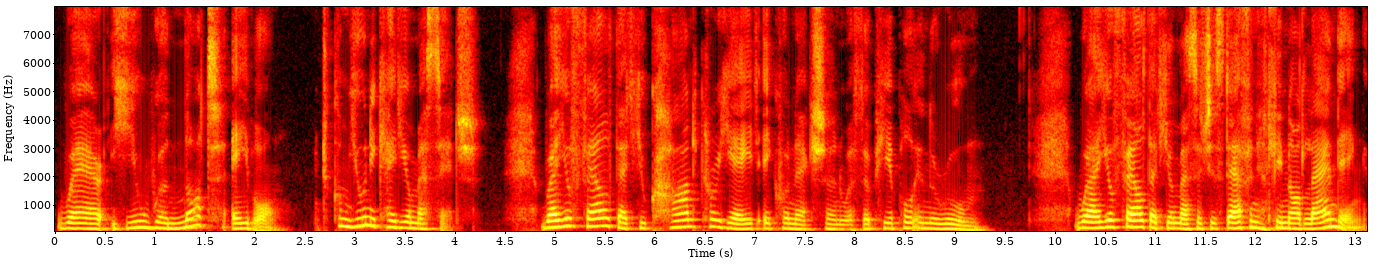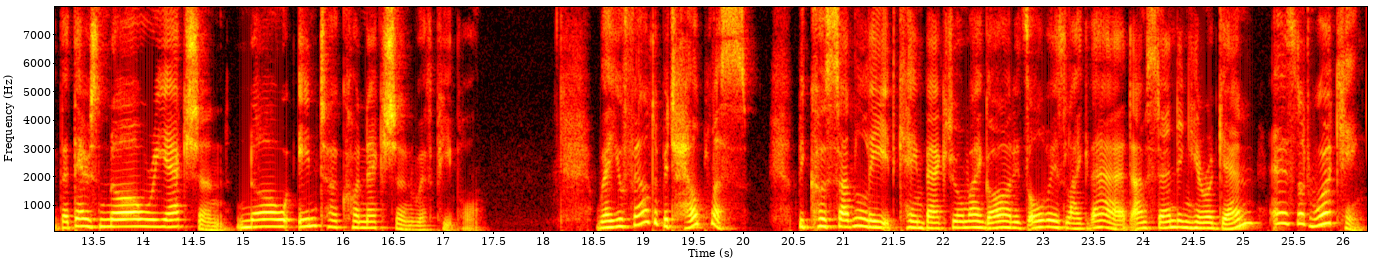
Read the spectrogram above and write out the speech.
where you were not able to communicate your message? Where you felt that you can't create a connection with the people in the room? Where you felt that your message is definitely not landing, that there's no reaction, no interconnection with people? Where you felt a bit helpless because suddenly it came back to, oh my God, it's always like that. I'm standing here again and it's not working.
